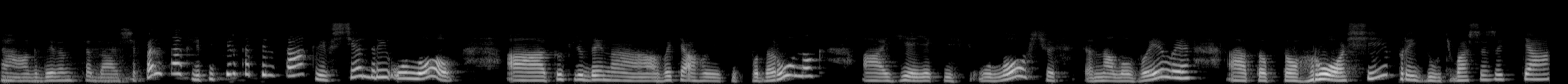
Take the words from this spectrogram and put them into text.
Так, дивимося далі. Пентаклі, п'ятірка пентаклів, щедрий улов. А, тут людина витягує якийсь подарунок, а, є якийсь улов, щось наловили, тобто гроші прийдуть в ваше життя,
